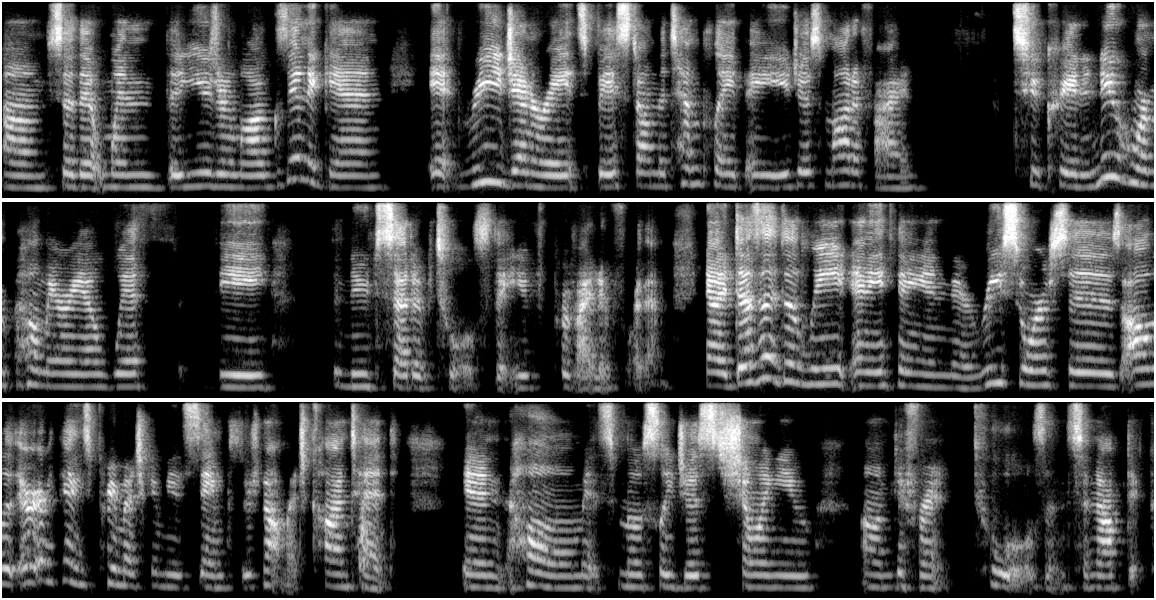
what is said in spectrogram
um, so that when the user logs in again, it regenerates based on the template that you just modified to create a new home, home area with the, the new set of tools that you've provided for them. Now it doesn't delete anything in their resources, all the everything's pretty much gonna be the same because there's not much content in home. It's mostly just showing you um, different tools and synoptic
